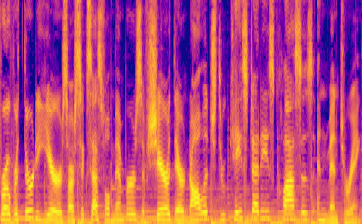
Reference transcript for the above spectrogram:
For over 30 years, our successful members have shared their knowledge through case studies, classes, and mentoring.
